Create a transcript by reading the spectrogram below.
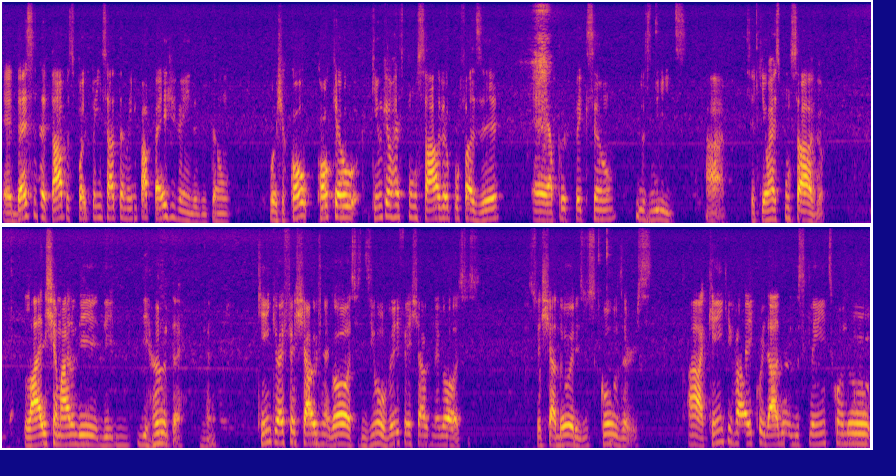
É, dessas etapas, pode pensar também em papéis de vendas. Então, poxa, qual, qual que é o, quem que é o responsável por fazer é, a prospecção dos leads? Ah, esse aqui é o responsável. Lá eles chamaram de, de, de hunter, né? Quem que vai fechar os negócios, desenvolver e fechar os negócios? Os fechadores, os closers. Ah, quem que vai cuidar dos clientes quando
